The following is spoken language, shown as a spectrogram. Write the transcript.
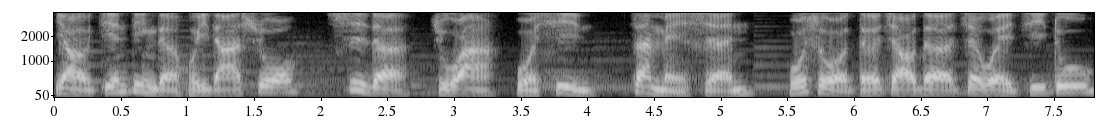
要坚定地回答说：是的，主啊，我信。赞美神，我所得着的这位基督。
